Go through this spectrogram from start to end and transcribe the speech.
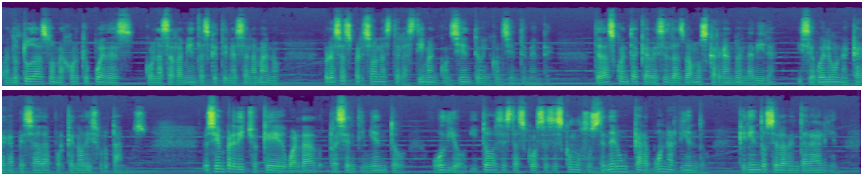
cuando tú das lo mejor que puedes con las herramientas que tienes a la mano, pero esas personas te lastiman consciente o inconscientemente. Te das cuenta que a veces las vamos cargando en la vida y se vuelve una carga pesada porque no disfrutamos. Yo siempre he dicho que guardar resentimiento, odio y todas estas cosas es como sostener un carbón ardiendo, queriéndoselo aventar a alguien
